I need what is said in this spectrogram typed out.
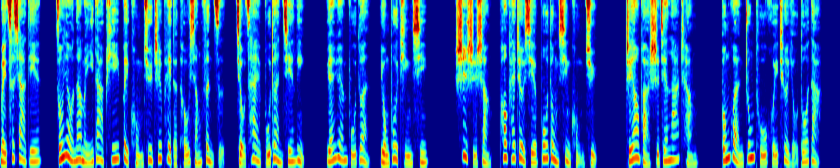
每次下跌总有那么一大批被恐惧支配的投降分子，韭菜不断接力，源源不断，永不停息。事实上，抛开这些波动性恐惧，只要把时间拉长，甭管中途回撤有多大，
